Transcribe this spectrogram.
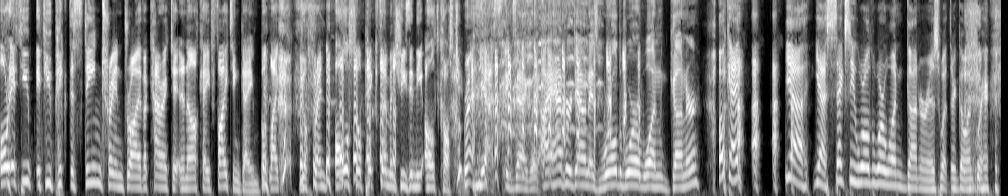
or if you if you pick the steam train driver character in an arcade fighting game, but like your friend also picked them and she's in the alt costume. Yes, exactly. I have her down as World War One gunner. Okay. Yeah, yeah. Sexy World War One gunner is what they're going for here.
